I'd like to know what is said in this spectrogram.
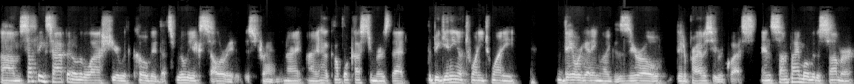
um, something's happened over the last year with COVID that's really accelerated this trend. And I, I have a couple customers that the beginning of 2020, they were getting like zero data privacy requests. And sometime over the summer,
